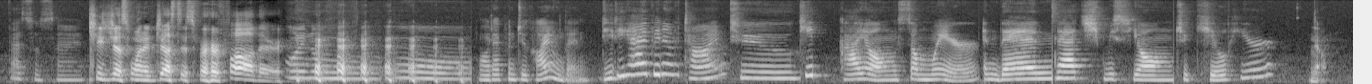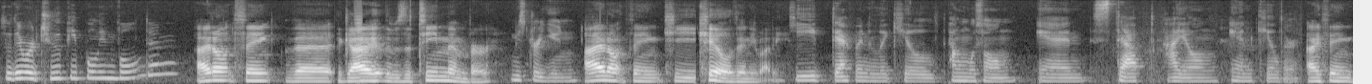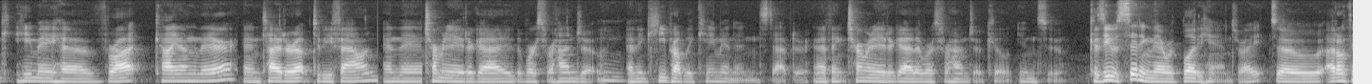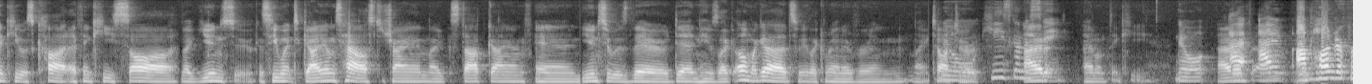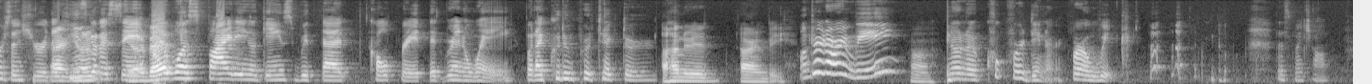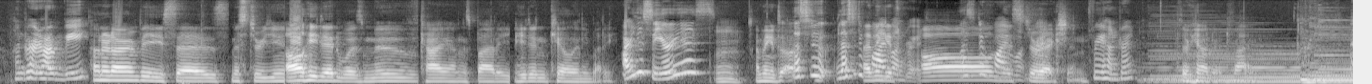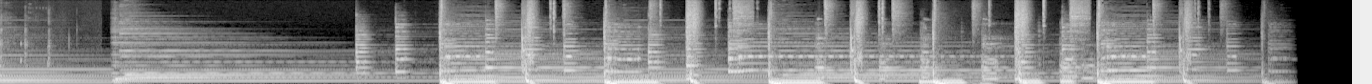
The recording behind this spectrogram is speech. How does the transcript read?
That's so sad. She just wanted justice for her father. I know. Oh. What happened to Kayong then? Did he have enough time to keep Kayong somewhere and then snatch Miss Young to kill her? No. So there were two people involved then? I don't think that the guy that was a team member. Mr. Yun. I don't think he killed anybody. He definitely killed Pang Musong and stabbed Kayong and killed her. I think he may have brought Kayong there and tied her up to be found, and then Terminator guy that works for Hanjo. Mm. I think he probably came in and stabbed her, and I think Terminator guy that works for Hanjo killed Yunsu. Because he was sitting there with bloody hands, right? So I don't think he was caught. I think he saw like Yunsu because he went to Gayong's house to try and like stop Gayong, and Yunsu was there dead, and he was like, "Oh my god!" So he like ran over and like talked to No, her. he's gonna I say- d- I don't think he. No, I I don't- I, I'm- I'm hundred percent sure that Alright, you he's wanna- gonna say wanna I was fighting against with that culprit that ran away, but I couldn't protect her. 100 RMB. Hundred RMB? Huh. You know, to cook for dinner for a week. no, that's my job. Hundred RMB? 100 RMB says Mr. Yun. All he did was move Kai Young's body. He didn't kill anybody. Are you serious? Mm. I think it's. Let's do let's do I think it's all Let's do five hundred. misdirection. Three hundred. 300, fine.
